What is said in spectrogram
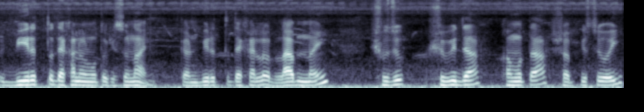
ওই বীরত্ব দেখানোর মতো কিছু নাই। কারণ বীরত্ব দেখালেও লাভ নাই। সুযোগ, সুবিধা, ক্ষমতা সব কিছু ওই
